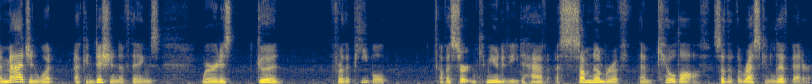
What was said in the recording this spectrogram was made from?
Imagine what a condition of things where it is good for the people of a certain community to have a, some number of them killed off so that the rest can live better.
